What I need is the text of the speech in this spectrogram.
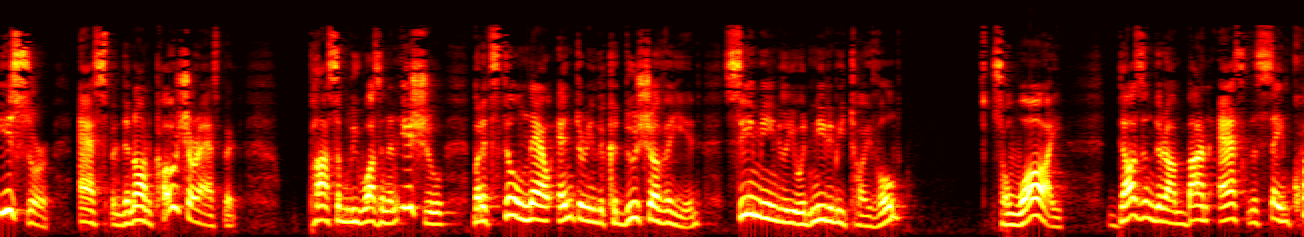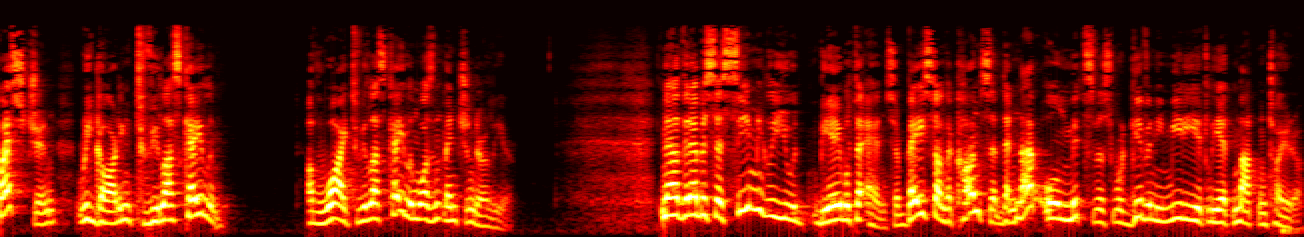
Isur aspect, the non-kosher aspect, possibly wasn't an issue, but it's still now entering the Kedusha of a Yid. Seemingly, would need to be toiveled. So why doesn't the Ramban ask the same question regarding Tvilas Kalim? Of why Tvilas Kalim wasn't mentioned earlier. Now the Rebbe says seemingly you would be able to answer based on the concept that not all mitzvahs were given immediately at Matan Torah.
